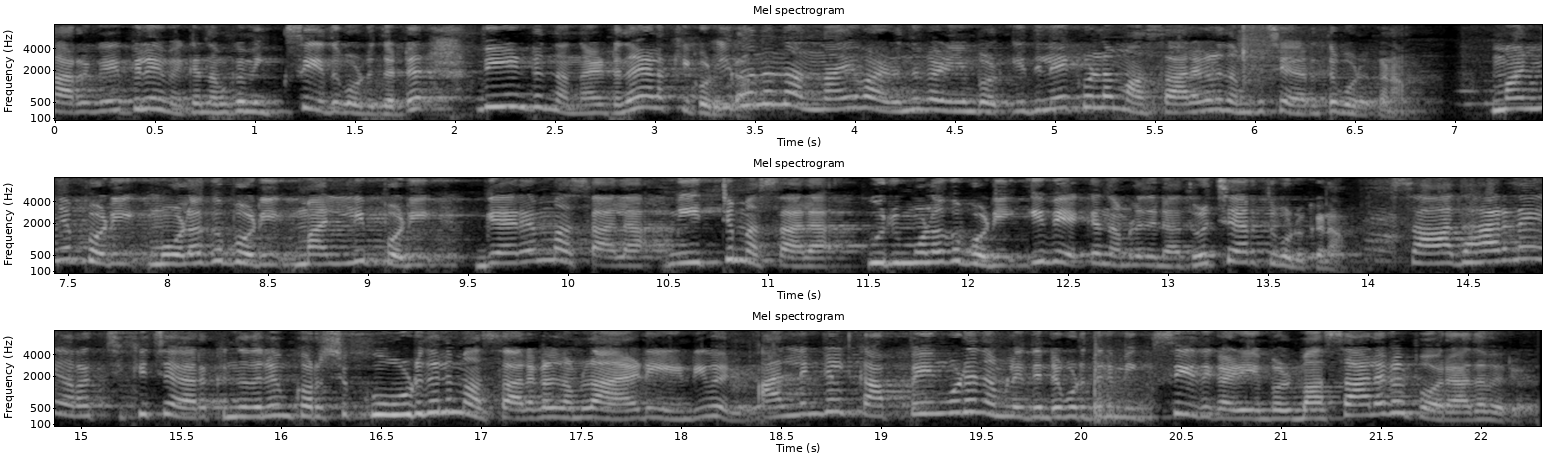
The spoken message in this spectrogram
കറിവേപ്പിലയും ഒക്കെ നമുക്ക് മിക്സ് ചെയ്ത് കൊടുത്തിട്ട് വീണ്ടും നന്നായിട്ടൊന്ന് ഇളക്കി കൊടുക്കണം ഇതൊന്ന് നന്നായി വഴന്നു കഴിയുമ്പോൾ ഇതിലേക്കുള്ള മസാലകൾ നമുക്ക് ചേർത്ത് കൊടുക്കണം. മഞ്ഞപ്പൊടി മുളക് പൊടി മല്ലിപ്പൊടി ഗരം മസാല മീറ്റ് മസാല കുരുമുളക് പൊടി ഇവയൊക്കെ നമ്മൾ ഇതിനകത്തോട് ചേർത്ത് കൊടുക്കണം. സാധാരണ ഇറച്ചിക്ക് ചേർക്കുന്നതിലും കുറച്ച് കൂടുതൽ മസാലകൾ നമ്മൾ ആഡ് ചെയ്യേണ്ടി വരും. അല്ലെങ്കിൽ കപ്പയും കൂടെ നമ്മൾ ഇതിന്റെ കൂടുതൽ മിക്സ് ചെയ്ത് കഴിയുമ്പോൾ മസാലകൾ പോരാതെ വരും.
